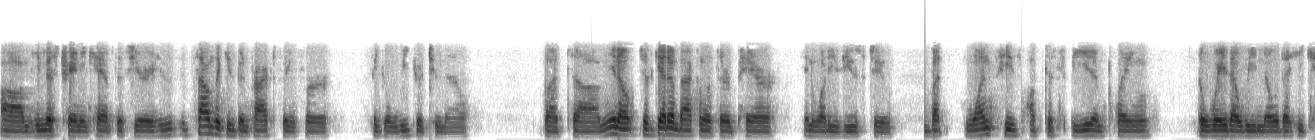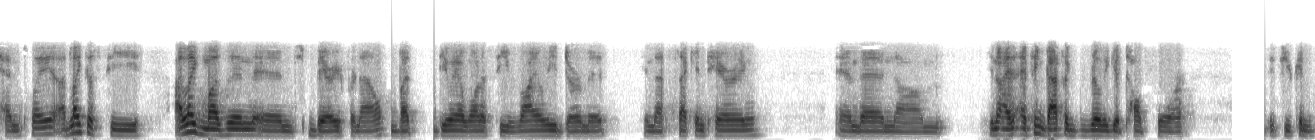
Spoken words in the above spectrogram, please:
Um, he missed training camp this year. He, it sounds like he's been practicing for, I think, a week or two now. But, um, you know, just get him back on the third pair in what he's used to. But once he's up to speed and playing the way that we know that he can play, I'd like to see. I like Muzzin and Barrie for now, but ideally I want to see Rielly, Dermott in that second pairing, and then um, you know, I, I think that's a really good top four. If you can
